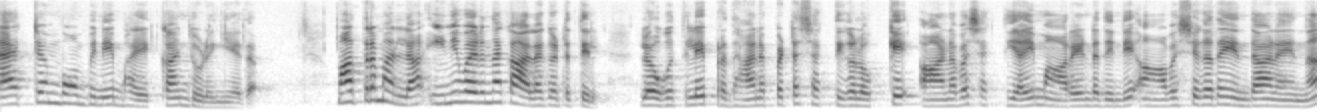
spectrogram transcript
ആറ്റം ബോംബിനെ ഭയക്കാൻ തുടങ്ങിയത്. മാത്രമല്ല ഇനി വരുന്ന കാലഘട്ടത്തിൽ ലോകത്തിലെ പ്രധാനപ്പെട്ട ശക്തികളൊക്കെ ആണവ ശക്തിയായി മാറേണ്ടതിന്റെ ആവശ്യകത എന്താണ് എന്ന്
